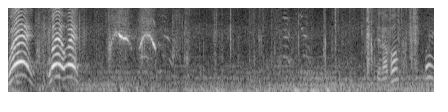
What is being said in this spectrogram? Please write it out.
Ouais, ouais, ouais C'est là-bas? Ouais.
